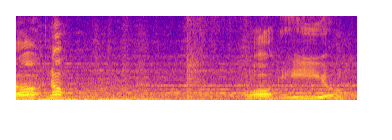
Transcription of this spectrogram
¡Oh, no! ¡Oh, tío!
